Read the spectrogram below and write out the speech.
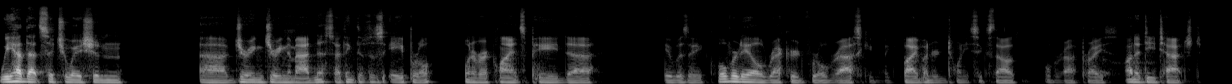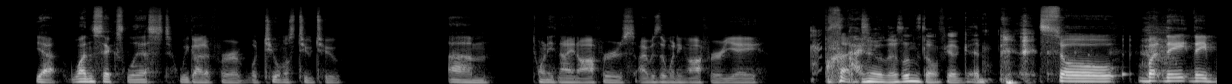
we had that situation uh during during the madness i think this was april one of our clients paid uh it was a cloverdale record for over asking like 526000 over uh, price on a detached yeah one six list we got it for what two almost two two um 29 offers. I was the winning offer. Yay. I know those ones don't feel good. so, but they, they,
